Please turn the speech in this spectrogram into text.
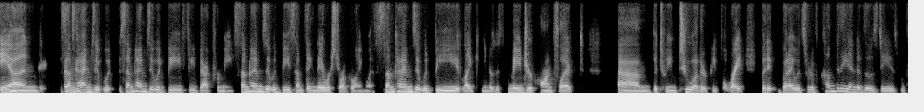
and sometimes it. it would sometimes it would be feedback for me sometimes it would be something they were struggling with sometimes it would be like you know this major conflict um, between two other people right but it but i would sort of come to the end of those days with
